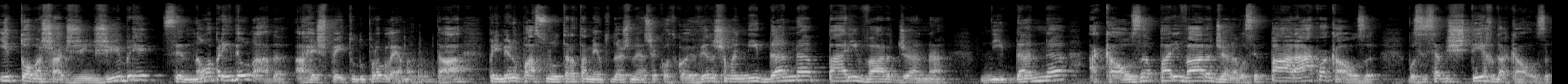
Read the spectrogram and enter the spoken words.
e toma chá de gengibre, você não aprendeu nada a respeito do problema, tá? Primeiro passo no tratamento das doenças de Ayurveda chama Nidana Parivarjana. Nidana, a causa, Parivarjana, você parar com a causa, você se abster da causa,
